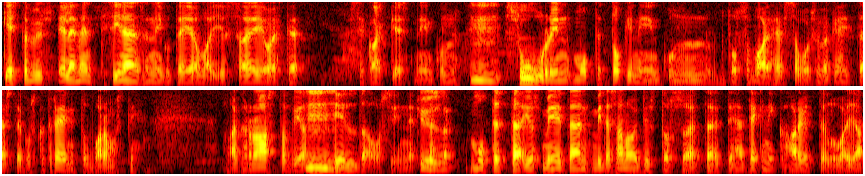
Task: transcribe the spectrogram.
kestävyyselementti sinänsä niin kuin teidän lajissa ei ole ehkä se kaikkein niin kuin mm. suurin, mutta toki niin kuin tuossa vaiheessa voisi hyvä kehittää sitä, koska treenit on varmasti aika raastavia mm. tietyltä osin. Että, Kyllä. Mutta että jos mietitään, mitä sanoit just tuossa, että, että tehdään tekniikkaharjoittelua ja,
